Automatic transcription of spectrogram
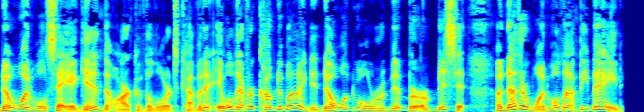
No one will say again the ark of the Lord's covenant. It will never come to mind, and no one will remember or miss it. Another one will not be made.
